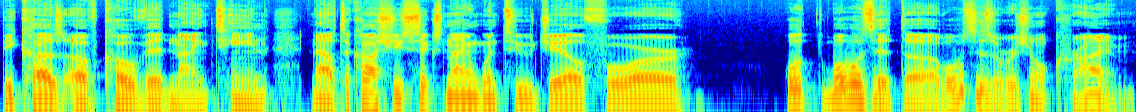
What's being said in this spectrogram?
because of COVID nineteen. Now Tekashi six nine went to jail for what? What was it? Uh, what was his original crime?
